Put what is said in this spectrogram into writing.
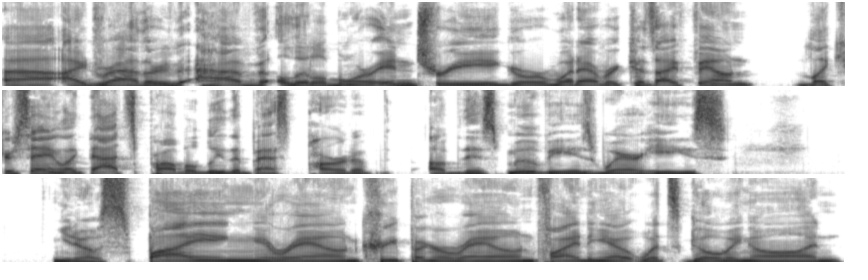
Uh, I'd rather have a little more intrigue or whatever. Cause I found, like you're saying, like that's probably the best part of, of this movie is where he's, you know, spying around, creeping around, finding out what's going on,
